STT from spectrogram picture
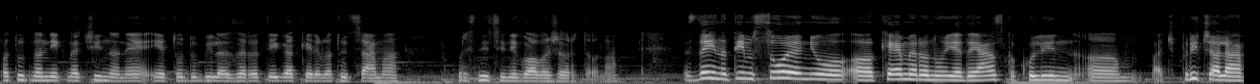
pa tudi na nek način ne, je to dobila zaradi tega, ker je bila tudi sama v resnici njegova žrtev. No. Zdaj na tem sojenju uh, Cameronu je dejansko Kolin um, pač pričala.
